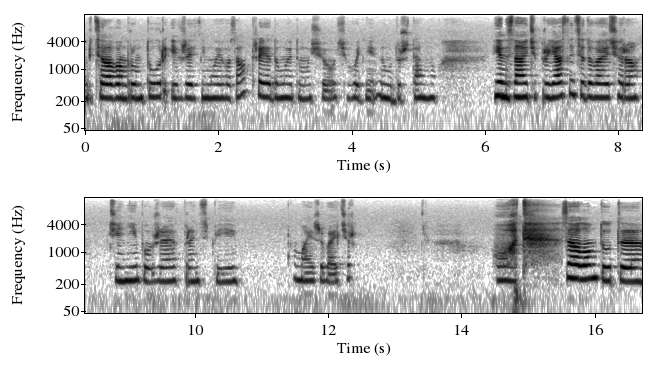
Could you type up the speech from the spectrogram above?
Обіцяла вам рум-тур і вже зніму його завтра, я думаю, тому що сьогодні ну, дуже темно. Я не знаю, чи проясниться до вечора, чи ні, бо вже, в принципі, майже вечір. От. Загалом тут. е,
